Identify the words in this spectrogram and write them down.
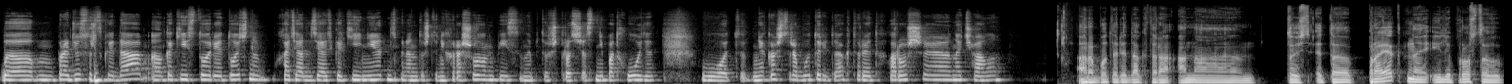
э, продюсерской, да, э, какие истории точно хотят взять, какие нет, несмотря на то, что они хорошо написаны, потому что просто сейчас не подходят. Вот. Мне кажется, работа редактора – это хорошее начало. А работа редактора, она то есть это проектная или просто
